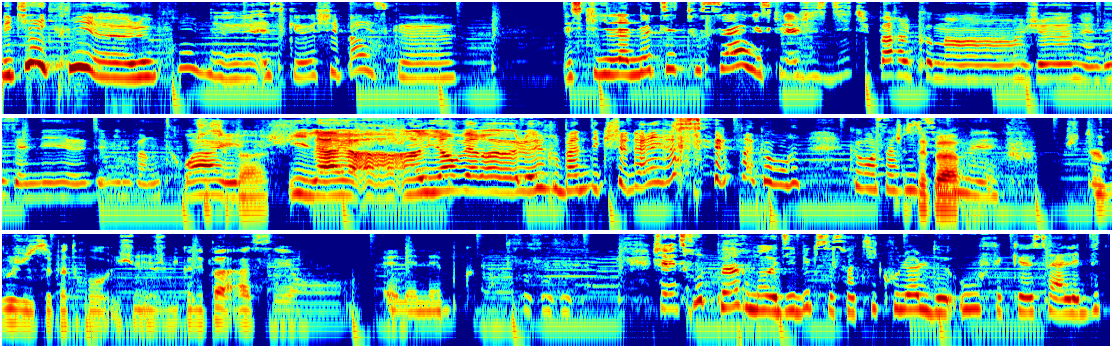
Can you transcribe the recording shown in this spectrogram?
Mais qui a écrit le prompt Est-ce que, je sais pas, est-ce que. Est-ce qu'il a noté tout ça ou est-ce qu'il a juste dit tu parles comme un jeune des années euh, 2023 je sais et pas. je- il a un, un lien vers euh, le Urban Dictionary Je sais pas comment, comment ça Je fonctionne, sais pas. mais. Je t'avoue, je sais pas trop. Je, je m'y connais pas assez en LLM. J'avais trop peur, moi, au début, que ce soit Kikoulol de ouf et que ça allait vite,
